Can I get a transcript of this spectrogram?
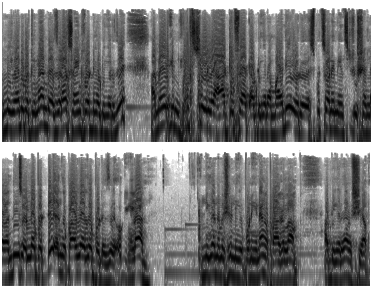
இன்னைக்கு வந்து பார்த்தீங்கன்னா இந்த ஜெராக்ஸ் நைன் ஃபோர்டீன் அப்படிங்கிறது அமெரிக்கன் ஹிஸ்டரி ஆர்டிஃபேக்ட் அப்படிங்கிற மாதிரி ஒரு ஸ்மித்சோனியன் இன்ஸ்டிடியூஷனில் வந்து சொல்லப்பட்டு அங்கே பாதுகாக்கப்படுது. ஓகேங்களா இன்னைக்கு அந்த விஷயம் நீங்கள் போனீங்கன்னா அங்கே பார்க்கலாம் அப்படிங்கிறத விஷயம்.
